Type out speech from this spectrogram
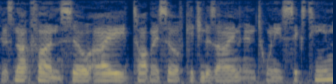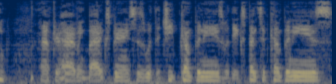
and it's not fun. So I taught myself kitchen design in 2016 after having bad experiences with the cheap companies, with the expensive companies,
